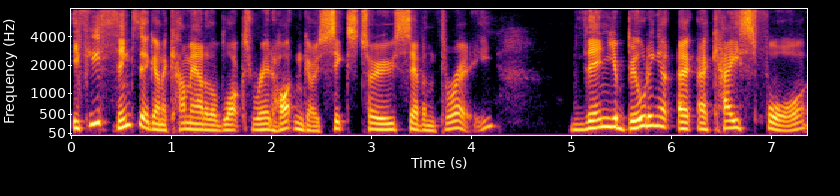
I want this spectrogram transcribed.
If you think they're going to come out of the blocks red hot and go 6 2, 7 3, then you're building a, a, case for,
